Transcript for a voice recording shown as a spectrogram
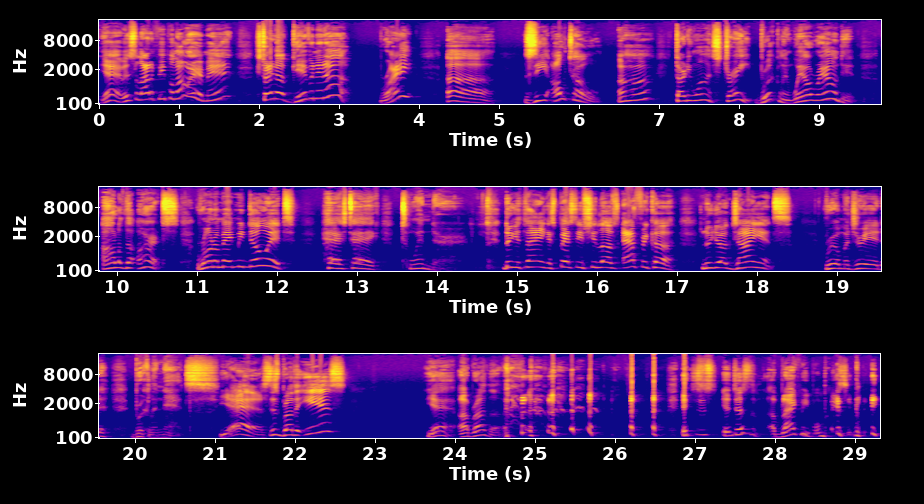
yeah. There's a lot of people on here, man. Straight up giving it up, right? Uh Z Otto, uh-huh. 31, straight, Brooklyn, well-rounded. All of the arts. Rona made me do it. Hashtag Twinder. Do your thing, especially if she loves Africa. New York Giants, Real Madrid, Brooklyn Nets. Yes, this brother is, yeah, our brother. it's just it's just black people basically.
